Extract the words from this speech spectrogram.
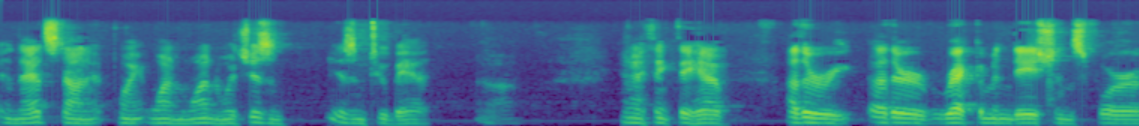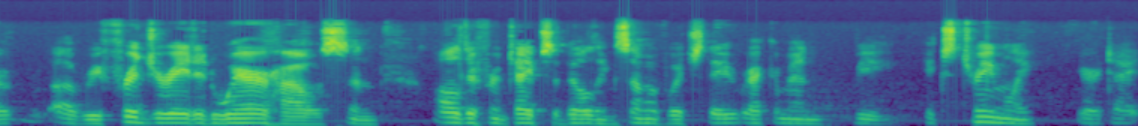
and that's down at 0.11, which isn't isn't too bad. Uh, and I think they have other other recommendations for a, a refrigerated warehouse and all different types of buildings, some of which they recommend be extremely airtight.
